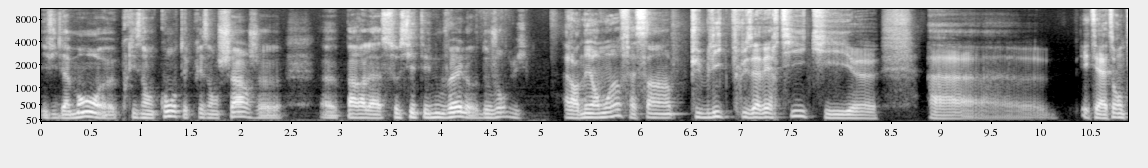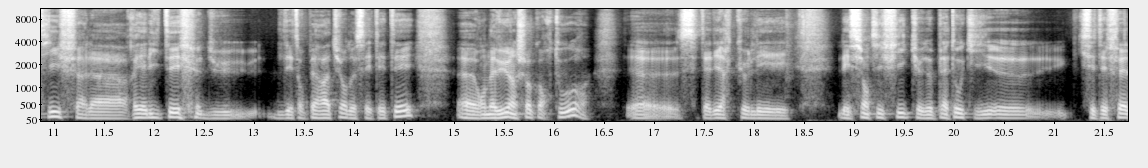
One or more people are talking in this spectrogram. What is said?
évidemment prises en compte et prises en charge par la société nouvelle d'aujourd'hui. Alors néanmoins, face à un public plus averti qui a était attentif à la réalité du, des températures de cet été, euh, on a vu un choc en retour. Euh, C'est-à-dire que les, les scientifiques de plateau qui, euh, qui s'étaient fait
